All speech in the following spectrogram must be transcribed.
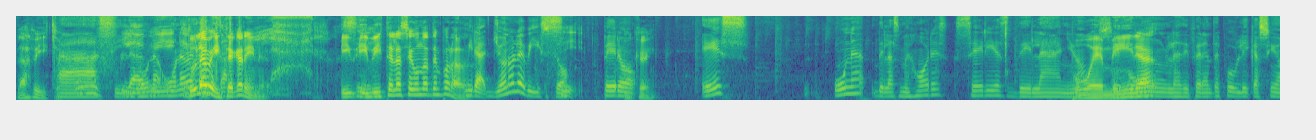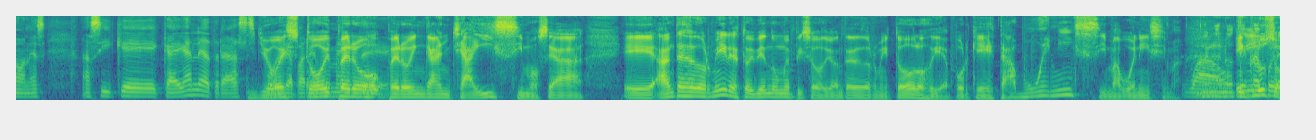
¿La has visto? Ah, sí, la una, vi. una ¿Tú la viste, Karina? ¿Y, Sí. y viste la segunda temporada? Mira, yo no la he visto, Sí. pero es una de las mejores series del año. Pues mira. según las diferentes publicaciones. Así que cáiganle atrás. Yo estoy, pero, pero enganchadísimo. O sea, eh, antes de dormir estoy viendo un episodio, antes de dormir, todos los días, porque está buenísima, buenísima. Wow. Bueno, anótenla Incluso,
